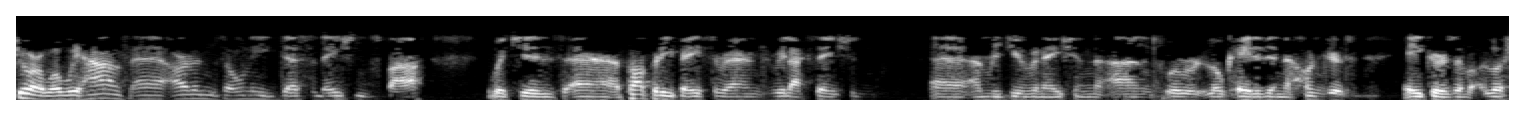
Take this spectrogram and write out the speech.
Sure. Well, we have uh, Ireland's only destination spa, which is uh, a property based around relaxation uh, and rejuvenation, and we're located in 100 acres of lush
